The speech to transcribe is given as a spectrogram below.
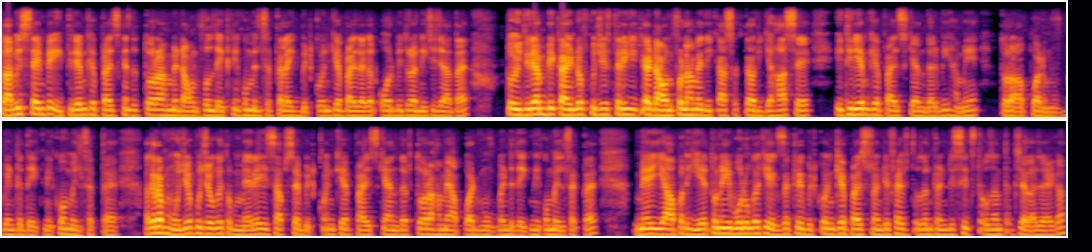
तो अभी इस टाइम पे इथेरियम के प्राइस के अंदर थोड़ा हमें डाउनफॉल देखने को मिल सकता है लाइक बिटकॉइन के प्राइस अगर और भी थोड़ा नीचे जाता है तो इथेरियम भी काइंड ऑफ़ कुछ इस तरीके का डाउनफॉल हमें दिखा सकता है और यहाँ से इथेरियम के प्राइस के अंदर भी हमें थोड़ा अपवर्ड मूवमेंट देखने को मिल सकता है अगर आप मुझे पूछोगे तो मेरे हिसाब से बिटकॉइन के प्राइस के अंदर थोड़ा हमें अपवर्ड मूवमेंट देखने को मिल सकता है। मैं यहाँ पर ये तो नहीं बोलूँगा कि एक्जैक्टली बिटकॉइन के price twenty five thousand twenty six thousand तक चला जाएगा।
